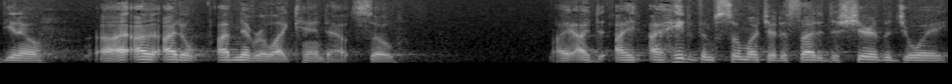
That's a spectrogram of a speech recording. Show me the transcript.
You know, I, I, don't, I've never liked handouts, so I, I, I hated them so much I decided to share the joy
